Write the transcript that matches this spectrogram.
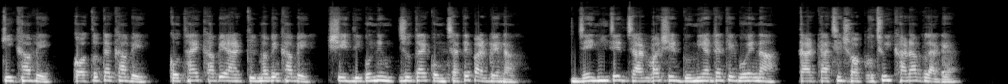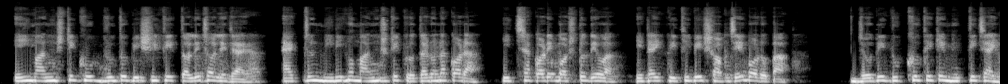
কি খাবে, কতটা খাবে কোথায় খাবে আর কীভাবে খাবে, সে জীবনে উচ্চতায় পৌঁছাতে পারবে না। যে নিজের চারপাশের দুনিয়াটাকে বয়ে না, তার কাছে সবকিছুই খারাপ লাগে। এই মানুষটি খুব দ্রুত বিস্মৃতির তলে চলে যায়। একজন নিরীহ মানুষকে প্রতারণা করা, ইচ্ছা করে কষ্ট দেওয়া, এটাই পৃথিবীর সবচেয়ে বড় পাপ। যদি দুঃখ থেকে মুক্তি চাই,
